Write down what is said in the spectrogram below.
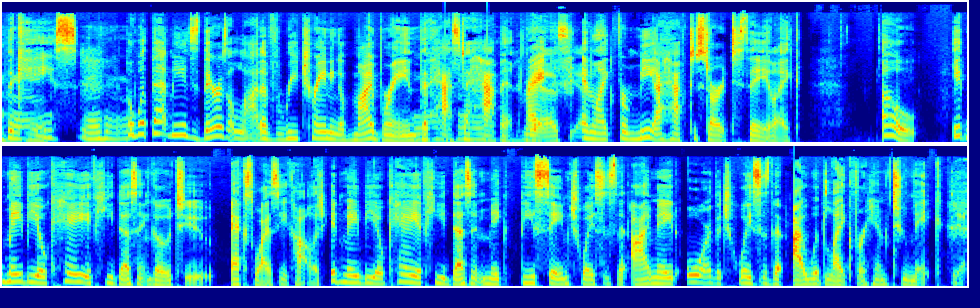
the Mhm. case. Mhm. But what that means is there's a lot of retraining of my brain that has to Mhm. happen, right? Yes, yes. And like for me, I have to start to say, like, oh, it may be okay if he doesn't go to XYZ college. It may be okay if he doesn't make these same choices that I made or the choices that I would like for him to make. yes.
